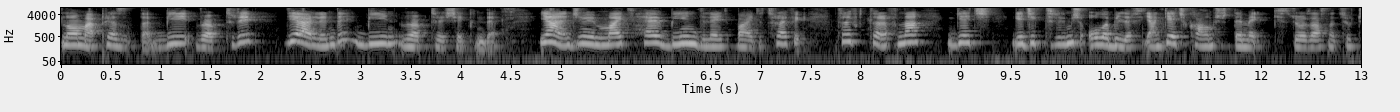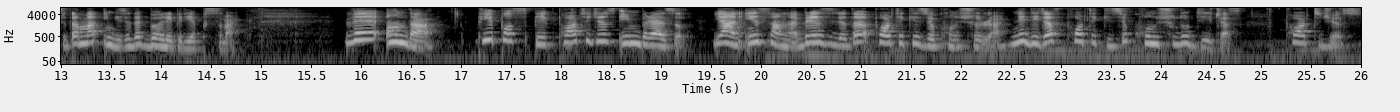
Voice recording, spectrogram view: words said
normal present'ta be verb 3, diğerlerinde been verb 3 şeklinde. Yani Jimmy might have been delayed by the traffic. Trafik tarafına geç geciktirilmiş olabilir. Yani geç kalmış demek istiyoruz aslında Türkçe'de ama İngilizce'de böyle bir yapısı var. Ve onda People speak Portuguese in Brazil. Yani insanlar Brezilya'da Portekizce konuşurlar. Ne diyeceğiz? Portekizce konuşulur diyeceğiz. Portuguese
